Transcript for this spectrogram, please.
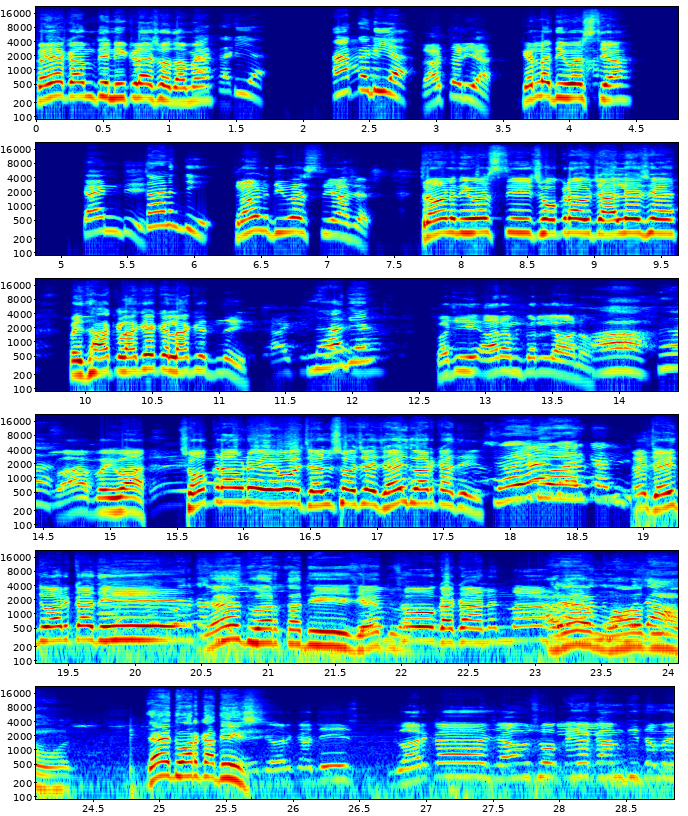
કયા ગામથી નીકળ્યા છો તમે? આકડિયા. આકડિયા. રાતડિયા. કેટલા દિવસ થયા? ત્રણ દિવસ થયા છે. ત્રણ દિવસથી છોકરાઓ ચાલે છે. પછી થાક લાગે કે લાગે જ નહીં? લાગે પછી આરામ કરી લેવાનો. વાહ ભાઈ વાહ. છોકરાઓને એવો જલસો છે. જય દ્વારકાધીશ. જય દ્વારકાધીશ. જય દ્વારકાધીશ. જય દ્વારકાધીશ જય કેમ કાકા આનંદમાં? અરે મોજમાં મોજ. જય દ્વારકાધીશ. દ્વારકાધીશ. દ્વારકા જાઓ છો કયા ગામથી તમે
